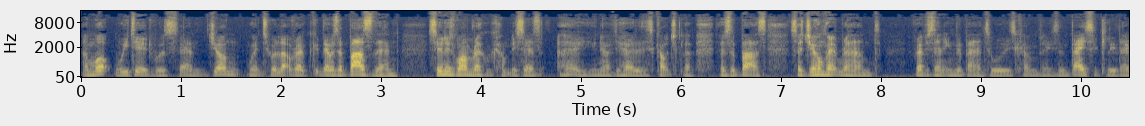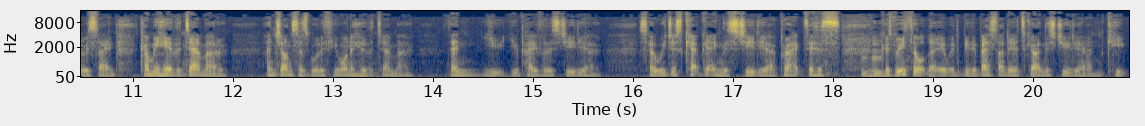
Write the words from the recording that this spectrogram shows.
And what we did was um, Jon went to a lot of rec- there was a buzz then. As soon as one record company says, "Hey, you know, have you heard of this culture club?" There's a buzz. So Jon went round representing the band to all these companies, and basically they were saying, "Can we hear the demo?" And Jon says, "Well, if you want to hear the demo." Then you, you pay for the studio. So we just kept getting the studio practice mm-hmm. because we thought that it would be the best idea to go in the studio and keep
